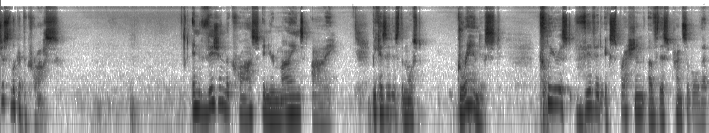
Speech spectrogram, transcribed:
just look at the cross. Envision the cross in your mind's eye because it is the most grandest, clearest, vivid expression of this principle that,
